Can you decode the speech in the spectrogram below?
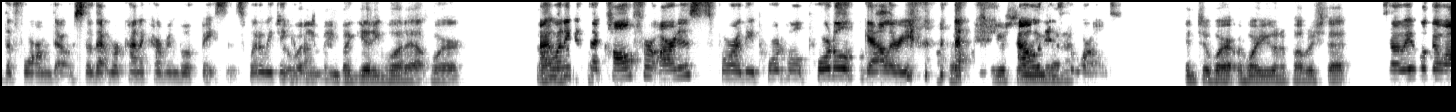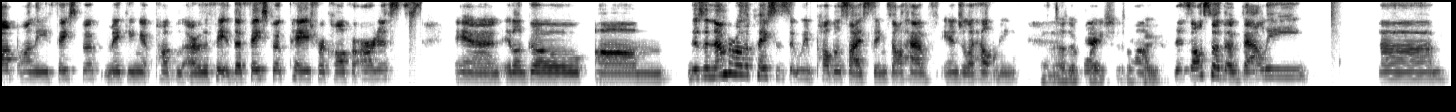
the form though, so that we're kind of covering both bases. What do we think? So what about? do you mean by getting what out where? I want to get the call for artists for the portal portal gallery okay, so out into the world. into where, where are you gonna publish that? So it will go up on the Facebook, making it public, or the, fa- the Facebook page for Call for Artists. And it'll go, um, there's a number of other places that we publicize things. I'll have Angela help me. In other places, Um, okay. There's also the Valley, um,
